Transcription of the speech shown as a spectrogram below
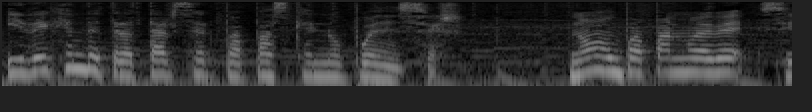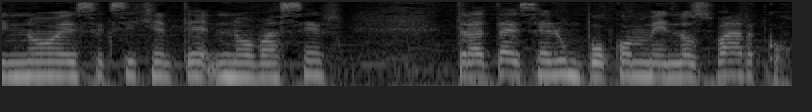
y dejen de tratar ser papás que no pueden ser. ¿No? Un papá nueve, si no es exigente, no va a ser. Trata de ser un poco menos barco.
